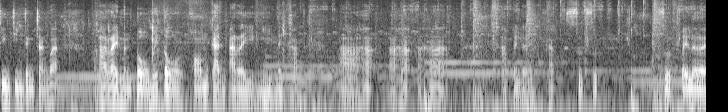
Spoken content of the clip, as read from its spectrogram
จริง ๆ จัง ๆ ว่าอะไรมันโตไม่โตพร้อมกันอะไรอย่างนี้นะครับอ่าฮะอ่าฮะอ่าฮะอัพไปเลยครับ สุดสุดสุดไปเลย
